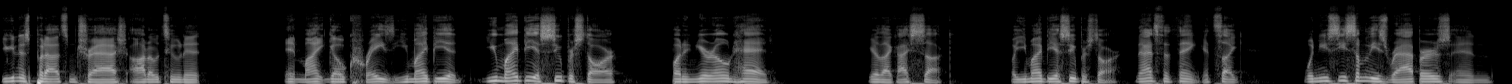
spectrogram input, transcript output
You can just put out some trash, auto tune it. It might go crazy. You might be a you might be a superstar, but in your own head, you're like, I suck. But you might be a superstar. That's the thing. It's like when you see some of these rappers and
